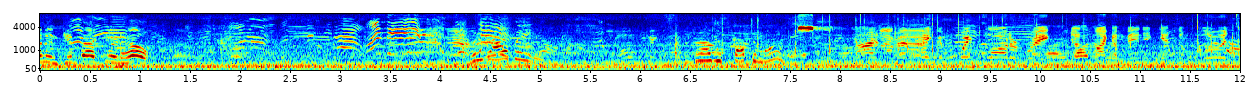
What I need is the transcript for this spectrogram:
Shannon, get back there and help. Who's helping? I'll just stop them off. Guys, we're gonna take a quick water break, just like a minute, get some fluids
